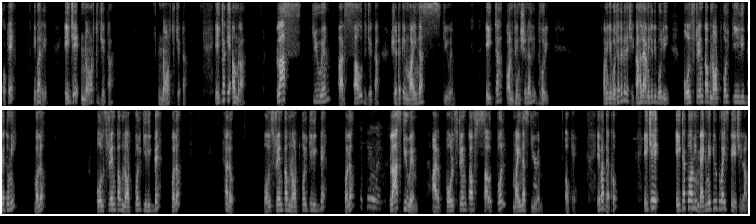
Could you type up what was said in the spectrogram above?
ওকে? এবারে এই যে নর্থ যেটা নর্থ যেটা এইটাকে আমরা প্লাস কিউ এম আর সাউথ যেটা সেটাকে মাইনাস কিউ এম এইটা কনভেনশনালি ধরি। আমি কি বোঝাতে পেরেছি? তাহলে আমি যদি বলি pole strength of north pole কি লিখবে তুমি? বলো। Pole strength of north pole কি লিখবে? বলো। Hello pole strength of north pole কি লিখবে? QM. প্লাস কিউএম আর pole strength of south pole minus QM okay এবার দেখো এই যে এইটা তো আমি ম্যাগনিটিউড ওয়াইজ পেয়েছিলাম।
